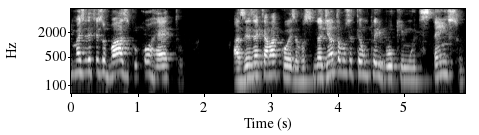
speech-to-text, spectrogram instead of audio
mas ele fez o básico correto. Às vezes é aquela coisa, você, não adianta você ter um playbook muito extenso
